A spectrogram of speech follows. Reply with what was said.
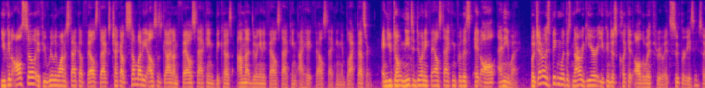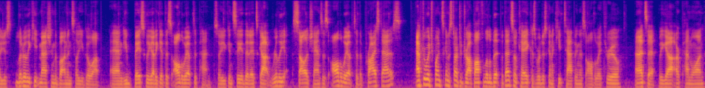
You can also, if you really want to stack up fail stacks, check out somebody else's guide on fail stacking because I'm not doing any fail stacking. I hate fail stacking in Black Desert. And you don't need to do any fail stacking for this at all anyway. But generally speaking, with this Naru gear, you can just click it all the way through. It's super easy. So you just literally keep mashing the button until you go up. And you basically got to get this all the way up to pen. So you can see that it's got really solid chances all the way up to the prize status. After which point it's going to start to drop off a little bit, but that's okay because we're just going to keep tapping this all the way through. And that's it. We got our pen one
